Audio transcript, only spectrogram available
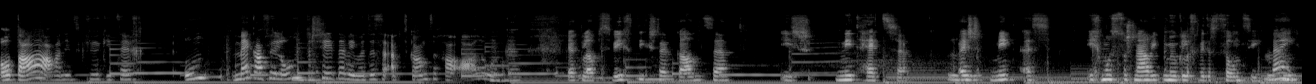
auch da habe ich das Gefühl, gibt es echt un mega viele Unterschiede, wie man das, das Ganze kann anschauen kann. Ich glaube, das Wichtigste am Ganzen ist nicht hetzen. Mhm. Weißt nicht ein, ich muss so schnell wie möglich wieder gesund sein. Mhm. Nein,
